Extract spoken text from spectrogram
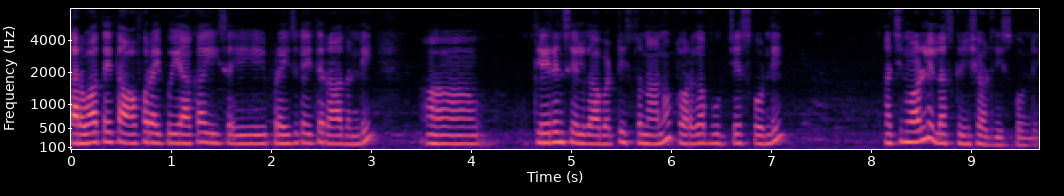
తర్వాత అయితే ఆఫర్ అయిపోయాక ఈ సై- ఈ ప్రైస్కి అయితే రాదండి. క్లియరెన్స్ సేల్ కాబట్టి ఇస్తున్నాను. త్వరగా బుక్ చేసుకోండి. నచ్చిన వాళ్ళు ఇలా స్క్రీన్ షాట్ తీసుకోండి.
